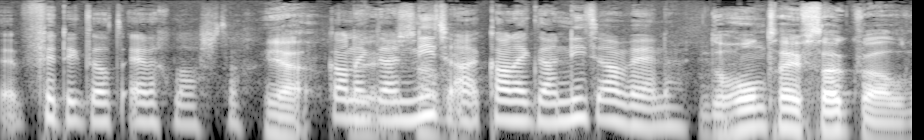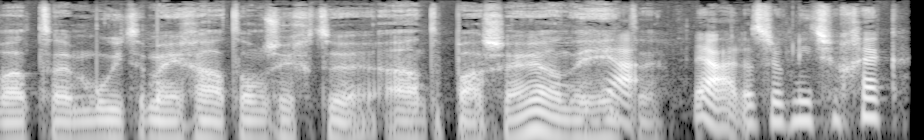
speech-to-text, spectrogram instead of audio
vind ik dat erg lastig. Ja, kan, ik daar niet aan, kan ik daar niet aan wennen. De hond heeft ook wel wat uh, moeite mee gehad om zich te, aan te passen hè, aan de hitte. Ja, ja, dat is ook niet zo gek.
